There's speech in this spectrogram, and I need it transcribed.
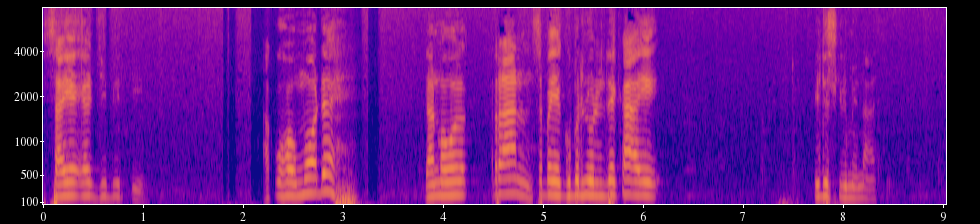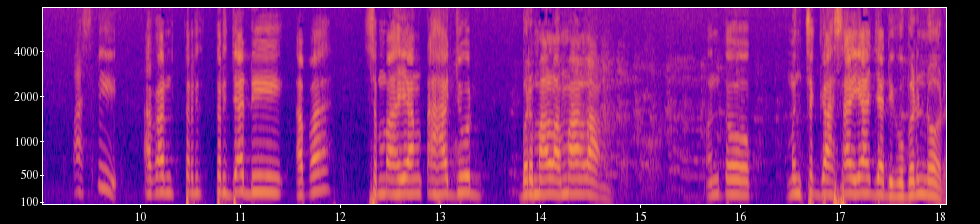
saya LGBT. Aku homo deh dan mau run sebagai gubernur di DKI didiskriminasi. Pasti akan ter, terjadi apa? sembahyang tahajud bermalam-malam untuk mencegah saya jadi gubernur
